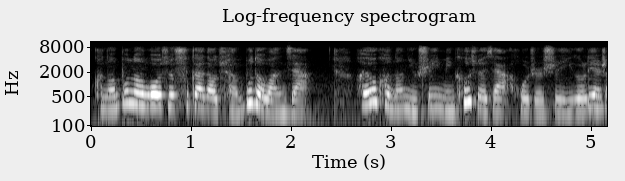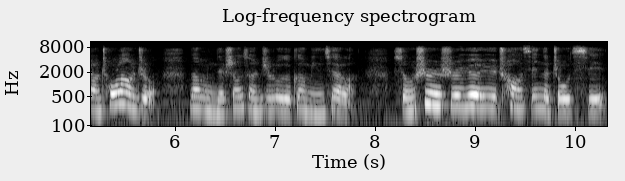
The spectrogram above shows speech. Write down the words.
可能不能够去覆盖到全部的玩家。很有可能你是一名科学家或者是一个链上冲浪者，那么你的生存之路就更明确了。熊市是孕育创新的周期，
